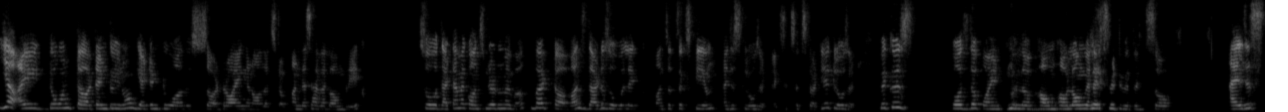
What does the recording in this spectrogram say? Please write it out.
yeah i don't uh, tend to you know get into all this uh, drawing and all that stuff unless i have a long break so that time i concentrate on my work but uh, once that is over like once it's 6 p.m i just close it like 6 6.30 i close it because what's the point how, how long will i sit with it so I'll just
